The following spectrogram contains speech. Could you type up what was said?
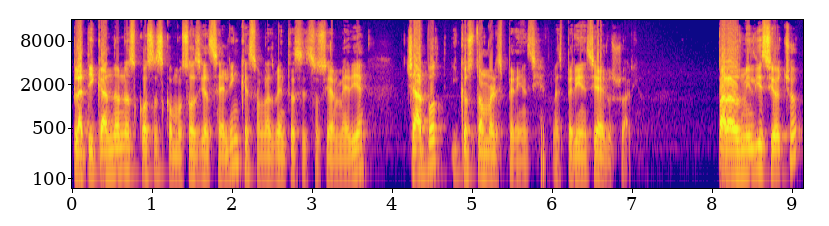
platicándonos cosas como social selling, que son las ventas en social media, chatbot y customer experiencia, la experiencia del usuario. Para 2018,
